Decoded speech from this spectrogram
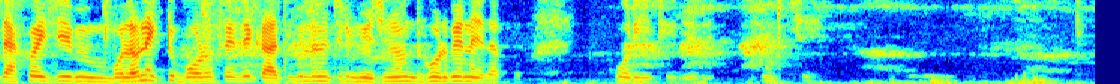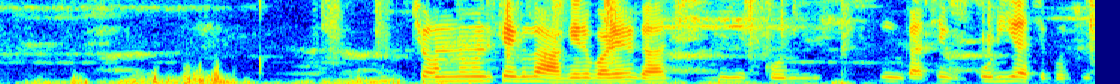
দেখো এই যে বললাম না, একটু বড় সাইজের গাছগুলো এনেছিল, ভেবেছিলাম ধরবে না দেখো করি ঠিক ফুটছে। চন্দ্রমল্লিকা এগুলো আগের বারের গাছ। করি গাছে করি আছে প্রচুর।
